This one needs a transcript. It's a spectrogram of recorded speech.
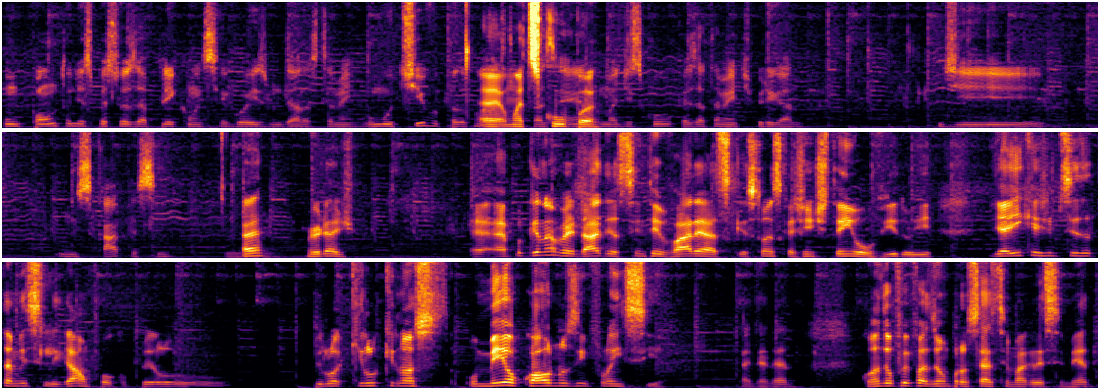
um ponto onde as pessoas aplicam esse egoísmo delas também. O motivo pelo qual É, elas uma desculpa. fazendo, uma desculpa, exatamente, obrigado. De um escape, assim. É, verdade. É, é porque, na verdade, assim, tem várias questões que a gente tem ouvido e, e aí que a gente precisa também se ligar um pouco pelo, pelo aquilo que nós. o meio ao qual nos influencia. Tá entendendo? Quando eu fui fazer um processo de emagrecimento,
